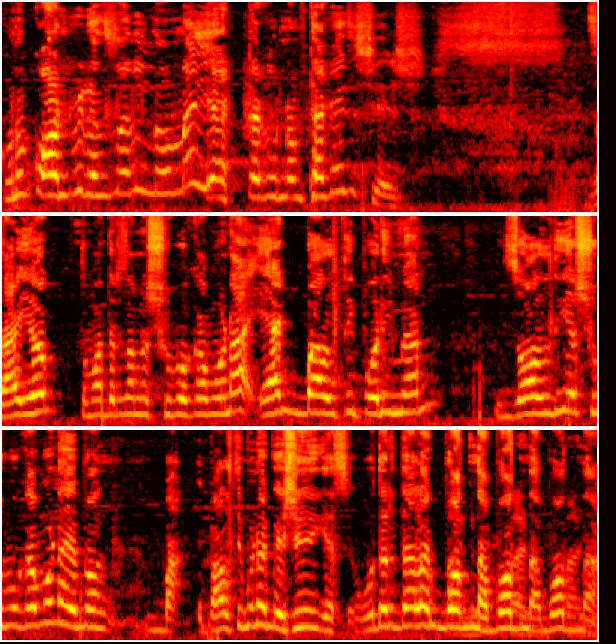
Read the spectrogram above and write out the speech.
কোনো কনফিডেন্স নেই, একটা কোনো ঠেকাই শেষ। যাই হোক, তোমাদের জন্য শুভকামনা। এক বালতি পরিমাণ জল দিয়ে শুভকামনা এবং বালতি মনে বেশি হয়ে গেছে। ওদের দেওয়া বদনা বদনা বদনা।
